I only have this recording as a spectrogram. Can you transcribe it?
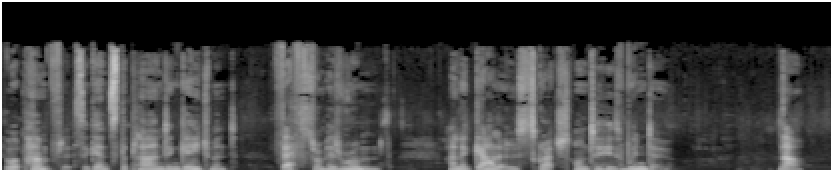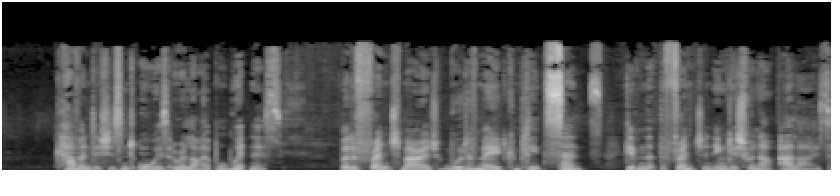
There were pamphlets against the planned engagement, thefts from his rooms, and a gallows scratched onto his window. Now, Cavendish isn't always a reliable witness, but a French marriage would have made complete sense given that the French and English were now allies.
